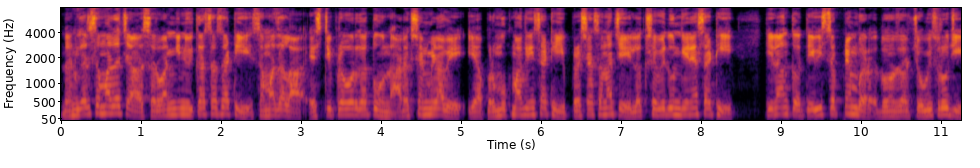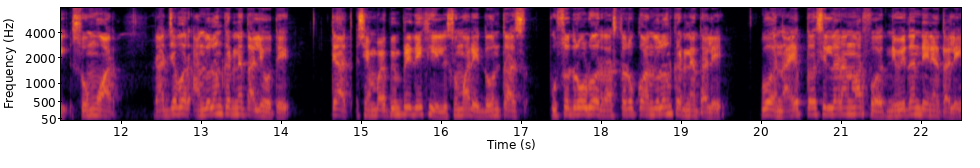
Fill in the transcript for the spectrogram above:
धनगर समाजाच्या सर्वांगीण विकासासाठी समाजाला एस टी प्रवर्गातून आरक्षण मिळावे या प्रमुख मागणीसाठी प्रशासनाचे लक्ष वेधून घेण्यासाठी दिनांक तेवीस सप्टेंबर दोन हजार चोवीस रोजी सोमवार राज्यभर आंदोलन करण्यात आले होते. त्यात शेंबाळपिंपरी देखील सुमारे दोन तास पुसद रोडवर रास्ता रोको आंदोलन करण्यात आले. व नायब तहसीलदारांमार्फत निवेदन देण्यात आले.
